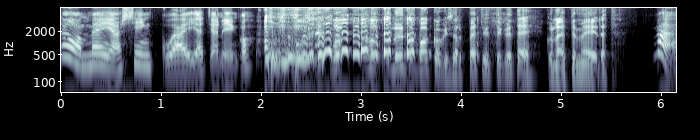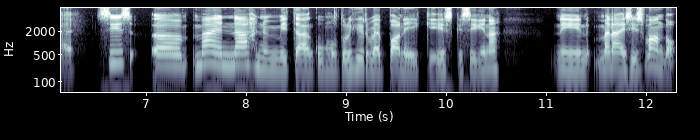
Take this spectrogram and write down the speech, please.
Ne on meidän sinkkuäijät ja niinku, Nyt on pakko kysyä, petyttekö te, kun näette meidät? mä en. Siis ö, mä en nähnyt mitään, kun mulla tuli hirveä paniikki iski siinä. Niin mä näin siis vaan to-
